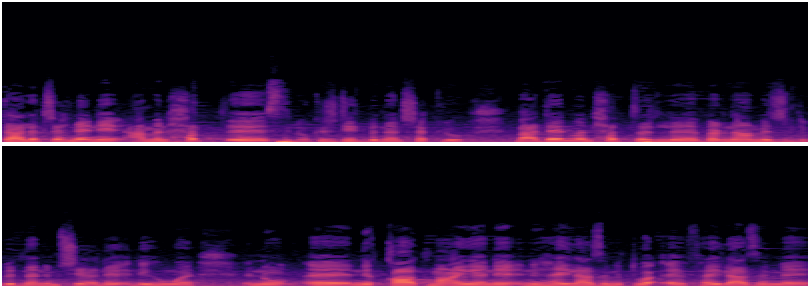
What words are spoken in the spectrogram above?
ثالث شيء إحنا عم نحط سلوك جديد بدنا نشكله. بعدين بنحط البرنامج اللي بدنا نمشي عليه اللي هو إنه آه، نقاط معينة إنه هي لازم توقف هي لازم آه،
